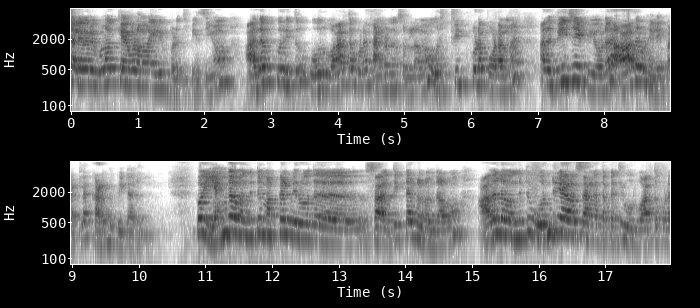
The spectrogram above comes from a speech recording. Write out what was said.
தலைவரை இவ்வளோ கேவலமாக இழிவுபடுத்தி பேசியும் அதை குறித்து ஒரு வார்த்தை கூட கண்டனம் சொல்லாமல் ஒரு ட்விட் கூட போடாமல் அதை பிஜேபியோட ஆதரவு நிலைப்பாட்டில் கடந்து போயிட்டாரு. இப்போ எங்க வந்துட்டு மக்கள் விரோத ச திட்டங்கள் வந்தாலும் அதில் வந்துட்டு ஒன்றிய அரசாங்கத்தை பற்றி ஒரு வார்த்தை கூட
